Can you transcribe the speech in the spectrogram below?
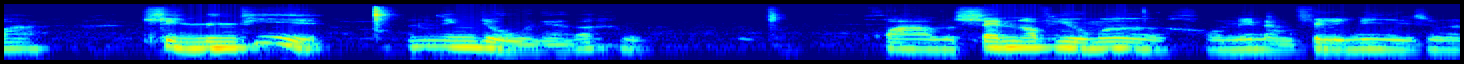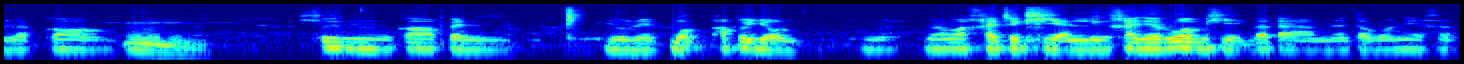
ว่า สิ่งหนึ่งที่มันยังอยู่เนี่ยก็คือ ความ sense of humor ของในหนังเฟลินี่ใช่ไหมแล้วก็ซึ่งก็เป็นอยู่ในบทภาพยนตร์ไม่ว่าใครจะเขียนหรือใครจะร่วมเขียนก็ตามนะแต่ว่าเนี่ยครับ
